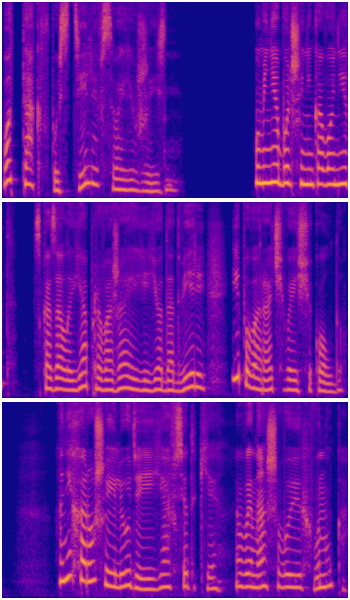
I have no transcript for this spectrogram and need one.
Вот так впустили в свою жизнь. У меня больше никого нет, сказала я, провожая ее до двери и поворачивая щеколду. Они хорошие люди, и я все таки вынашиваю их внука.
